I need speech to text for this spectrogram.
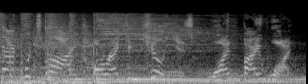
back what's mine, or I can kill yez one by one.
